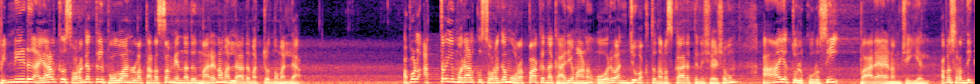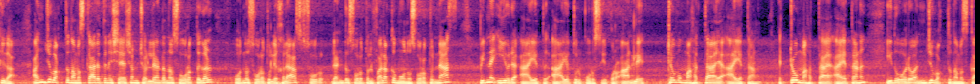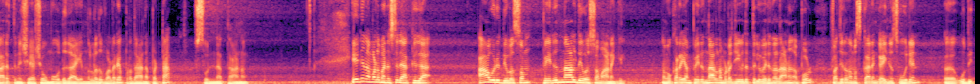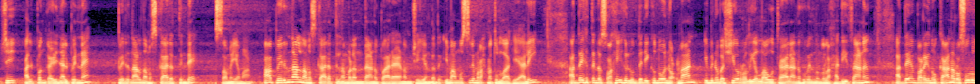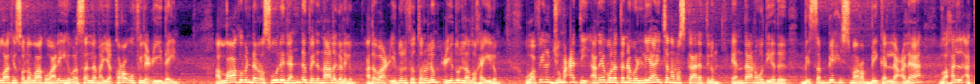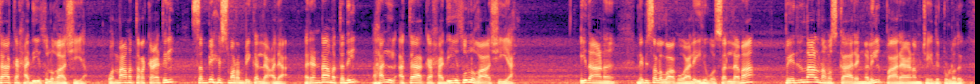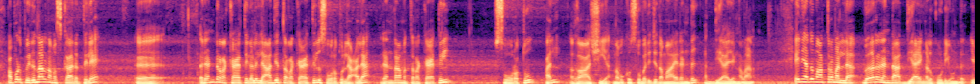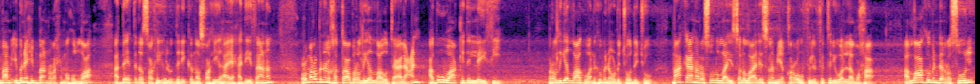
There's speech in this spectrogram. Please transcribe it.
പിന്നീട് അയാൾക്ക് സ്വർഗത്തിൽ പോവാനുള്ള തടസ്സം എന്നത് മരണമല്ലാതെ മറ്റൊന്നുമല്ല. അപ്പോൾ അത്രയും ഒരാൾക്ക് സ്വർഗം ഉറപ്പാക്കുന്ന കാര്യമാണ് ഓരോ അഞ്ചു വക്ത് നമസ്കാരത്തിന് ശേഷവും ആയത്തുൽ കുർസി പാരായണം ചെയ്യൽ. അപ്പോൾ ശ്രദ്ധിക്കുക അഞ്ച് വക്ത് നമസ്കാരത്തിന് ശേഷം ചൊല്ലേണ്ടുന്ന സൂറത്തുകൾ ഒന്ന് സൂറത്തുൽ ഇഖ്ലാസ് സൂർ രണ്ട് സൂറത്തുൽ ഫലക്ക് മൂന്ന് സൂറത്തുൽ നാസ് പിന്നെ ഈ ഒരു ആയത്ത് ആയത്തുൽ കുർസി ഖുർആാനിലെ ഏറ്റവും മഹത്തായ ആയത്താണ്. ഏറ്റവും മഹത്തായ ആയത്താണ് ഇത് ഓരോ അഞ്ച് വക്ത് നമസ്കാരത്തിന് ശേഷവും ഓതുക എന്നുള്ളത് വളരെ പ്രധാനപ്പെട്ട സുന്നത്താണ്. ഇനി നമ്മൾ മനസ്സിലാക്കുക ആ ഒരു ദിവസം പെരുന്നാൾ ദിവസമാണെങ്കിൽ നമുക്കറിയാം പെരുന്നാൾ നമ്മുടെ ജീവിതത്തിൽ വരുന്നതാണ്. അപ്പോൾ ഫജ്ർ നമസ്കാരം കഴിഞ്ഞ് സൂര്യൻ ഉദിച്ച് അല്പം കഴിഞ്ഞാൽ പിന്നെ പെരുന്നാൾ നമസ്കാരത്തിന്റെ സമയമാണ്. ആ പെരുന്നാൾ നമസ്കാരത്തിൽ നമ്മൾ എന്താണ് പാരായണം ചെയ്യേണ്ടത്? ഇമാം മുസ്ലിം റഹ്മത്തുല്ലാഹി അലി അദ്ദേഹത്തിന്റെ സ്വഹീഹിൽ ഉദ്ധരിക്കുന്നു. നൊഹ്മാൻ ഇബിന് ബഷീർ റലി അള്ളാഹു താല അനുഹുവിൽ നിന്നുള്ള ഹദീസാണ്. അദ്ദേഹം പറയുന്നു കാന റസൂലുല്ലാഹി സ്വല്ലല്ലാഹു അലൈഹി വസല്ലമ യഖറഉ ഫിൽ ഈദൈൻ. അള്ളാഹുവിന്റെ റസൂൽ രണ്ട് പെരുന്നാളുകളിലും അഥവാ ഈദുൽ ഫിത്തറിലും ഈദുൽ അലുഹയിലും വഫിൽ ജുമാഅത്തി അതേപോലെ തന്നെ വെള്ളിയാഴ്ച നമസ്കാരത്തിലും എന്താണ് ഓതിയത്? ബിസബ്യ ഹിസ്മ റബ്ബിക്കല്ല അല വഹൽ അതാക ഹദീസുൽ ഗാഷിയ ഒന്നാമത്തെ റക്കായത്തിൽ സബ്യഹിസ്മ റബ്ബിക്കല്ല അല. രണ്ടാമത്തതിൽ ഹൽ അതാക ഹദീസുൽ ഗാഷിയ. ഇതാണ് നബി സല്ലല്ലാഹു അലൈഹി വസല്ലമ പെരുന്നാൾ നമസ്കാരങ്ങളിൽ പാരായണം ചെയ്തിട്ടുള്ളത്. അപ്പോൾ പെരുന്നാൾ നമസ്കാരത്തിലെ രണ്ട് റക്കായത്തുകളിൽ ആദ്യത്തെ റക്കായത്തിൽ സൂറത്തുൽ അല രണ്ടാമത്തെ റക്കായത്തിൽ സൂറത്തു അൽ ഗാഷിയ. നമുക്ക് സുപരിചിതമായ രണ്ട് അധ്യായങ്ങളാണ്. ഇനി അത് മാത്രമല്ല വേറെ രണ്ട് അധ്യായങ്ങൾ കൂടിയുണ്ട്. ഇമാം ഇബ്നു ഹിബാൻ റഹിമഹുല്ല അദ്ദേഹത്തിന്റെ സഹീഹിൽ ഉദ്ധരിക്കുന്ന സഹീഹായ ഹദീസാണ്. ഉമർ ബിൻ ഖത്താബ് റലി അള്ളാഹു താലാൻ അബു വാഖിദുൽ ലൈസി റലി അള്ളാഹു അൻഹുവിനോട് ചോദിച്ചു മാക്കാന റസൂലുള്ളാഹി സ്വല്ലല്ലാഹു അലൈഹി വസല്ലം യഖറഉ ഫിൽ ഫിത്രി അദ്ഹ അള്ളാഹുവിന്റെ റസൂൽ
